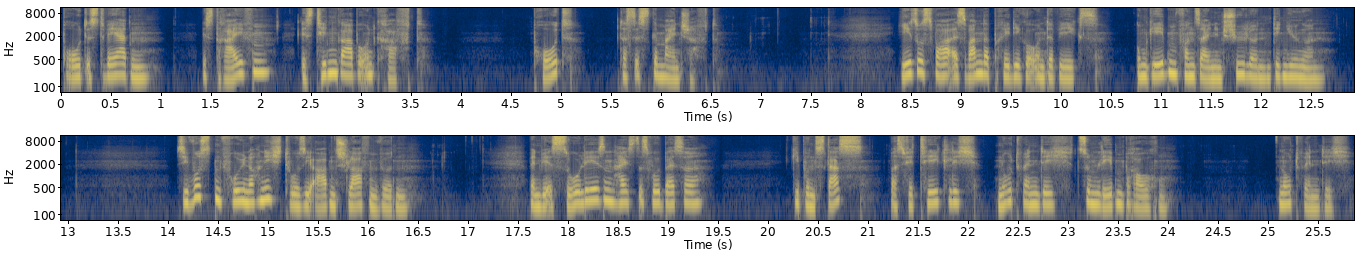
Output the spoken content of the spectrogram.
Brot ist Werden, ist Reifen, ist Hingabe und Kraft. Brot, das ist Gemeinschaft. Jesus war als Wanderprediger unterwegs, umgeben von seinen Schülern, den Jüngern. Sie wussten früh noch nicht, wo sie abends schlafen würden. Wenn wir es so lesen, heißt es wohl besser, Gib uns das, was wir täglich notwendig zum Leben brauchen. Notwendig.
